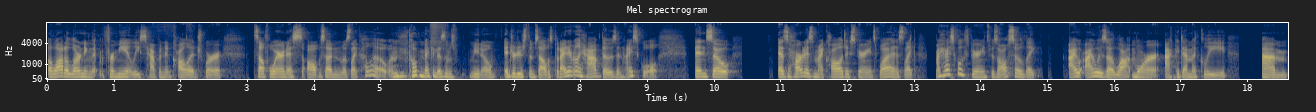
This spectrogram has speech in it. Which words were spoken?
a lot of learning that for me at least happened in college where self-awareness all of a sudden was like hello and coping mechanisms you know introduced themselves but i didn't really have those in high school and so as hard as my college experience was like my high school experience was also like i i was a lot more academically um,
